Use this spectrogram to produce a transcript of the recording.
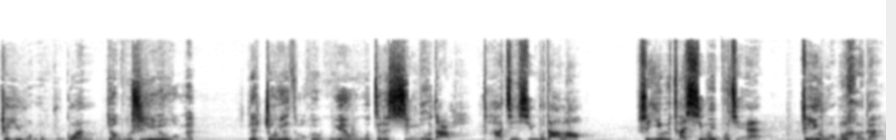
这与我们无关。要不是因为我们，那周莹怎么会无缘无故进了刑部大牢？他进刑部大牢，是因为他行为不检，这与我们何干？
